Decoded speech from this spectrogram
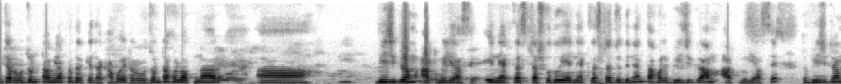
এটার ওজনটা আমি আপনাদেরকে দেখাবো। এটার ওজনটা হলো আপনার বিশ গ্রাম আট মিলি আছে। এই নেকলেসটা শুধু এই নেকলেসটা যদি নেন, তাহলে বিশ গ্রাম আট মিলি আছে। তো বিশ গ্রাম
